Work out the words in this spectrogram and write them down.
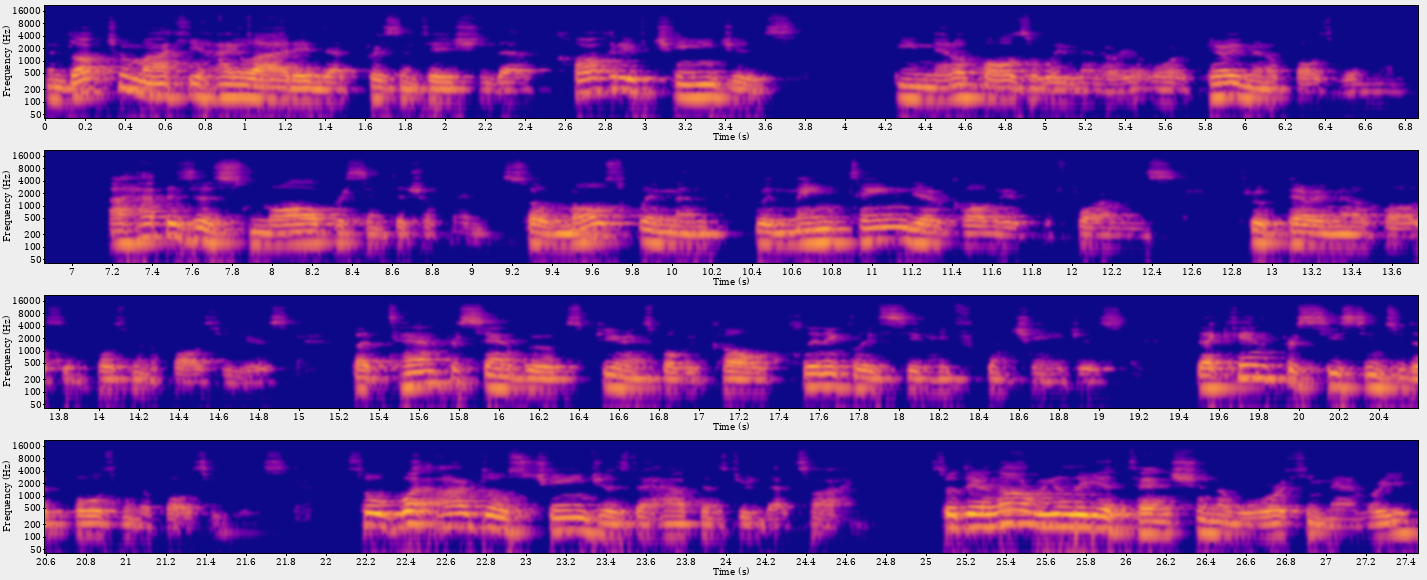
And Dr. Maki highlighted in that presentation that cognitive changes in menopausal women or, or perimenopausal women uh, happens in a small percentage of women. So most women will maintain their cognitive performance through perimenopause and postmenopausal years, but 10% will experience what we call clinically significant changes that can persist into the postmenopausal years. So what are those changes that happens during that time? So they're not really attention or working memory,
